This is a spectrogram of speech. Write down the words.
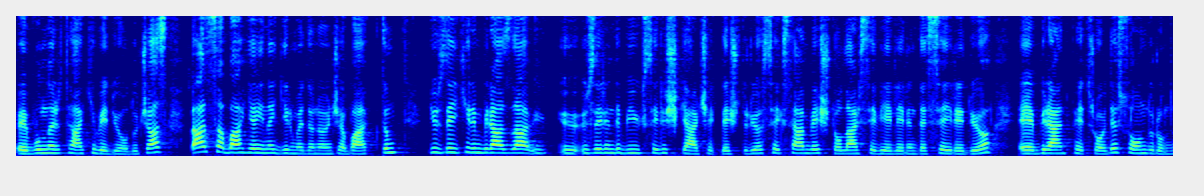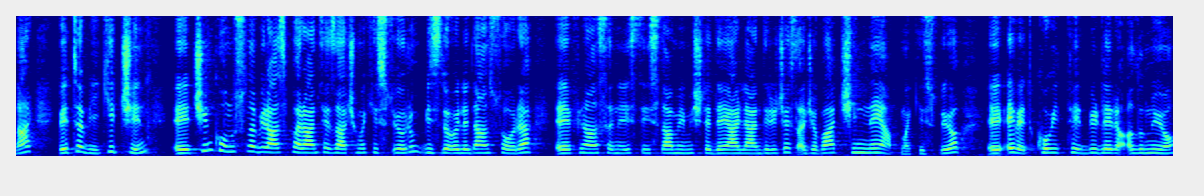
E, bunları takip ediyor olacağız. Ben sabah yayına girmeden önce baktım. %2'nin biraz daha ü- üzerinde bir yükseliş gerçekleştiriyor. 85 dolar seviyelerinde seyrediyor. E, Brent petrolde son durumlar. Ve tabii ki Çin. E, Çin konusuna biraz parantez açmak istiyorum. Biz de öğleden sonra e, finans analisti İslam Memiş'le değerlendireceğiz. Acaba Çin ne yapmak istiyor? E, evet Covid tedbirleri alınıyor.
